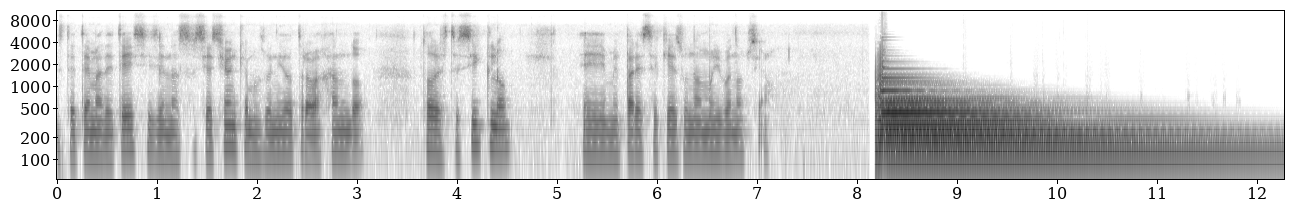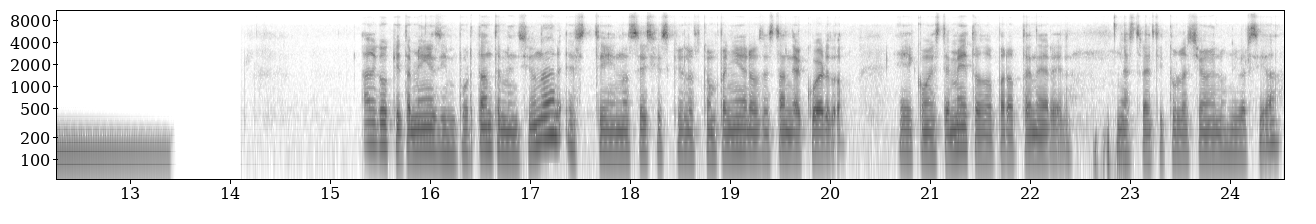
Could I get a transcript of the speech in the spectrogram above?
este tema de tesis en la asociación que hemos venido trabajando todo este ciclo, eh, me parece que es una muy buena opción. Algo que también es importante mencionar, este, no sé si es que los compañeros están de acuerdo eh, con este método para obtener nuestra titulación en la universidad.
